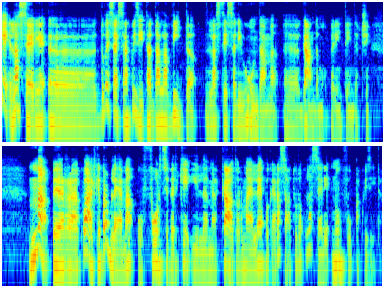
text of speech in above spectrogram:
che la serie eh, dovesse essere acquisita dalla Vid, la stessa di Gundam, eh, Gundam per intenderci. Ma per qualche problema, o forse perché il mercato ormai all'epoca era saturo, la serie non fu acquisita.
